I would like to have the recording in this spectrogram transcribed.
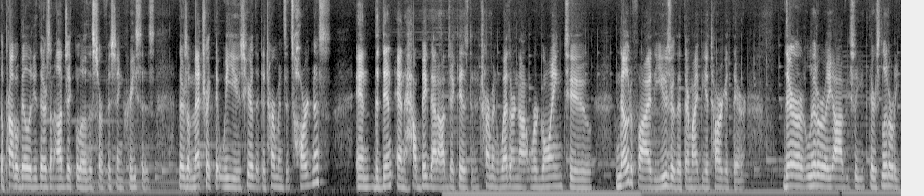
the probability there's an object below the surface increases. There's a metric that we use here that determines its hardness and the dent and how big that object is to determine whether or not we're going to notify the user that there might be a target there. There are literally, obviously, there's literally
